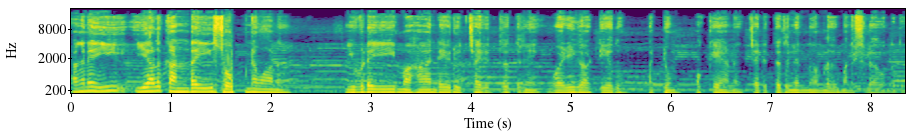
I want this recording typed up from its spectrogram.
അങ്ങനെ ഈ ഇയാൾ കണ്ട ഈ സ്വപ്നമാണ് ഇവിടെ ഈ മഹാന്റെ ഒരു ചരിത്രത്തിന് വഴികാട്ടിയതും മറ്റും ഒക്കെയാണ് ചരിത്രത്തിൽ നിന്ന് നമ്മൾ മനസ്സിലാകുന്നത്.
